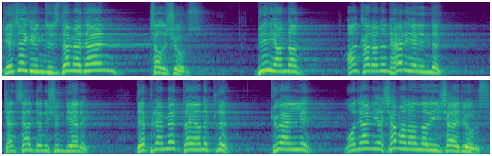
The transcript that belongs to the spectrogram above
gece gündüz demeden çalışıyoruz. Bir yandan Ankara'nın her yerinde kentsel dönüşüm diyerek depreme dayanıklı, güvenli, modern yaşam alanları inşa ediyoruz.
